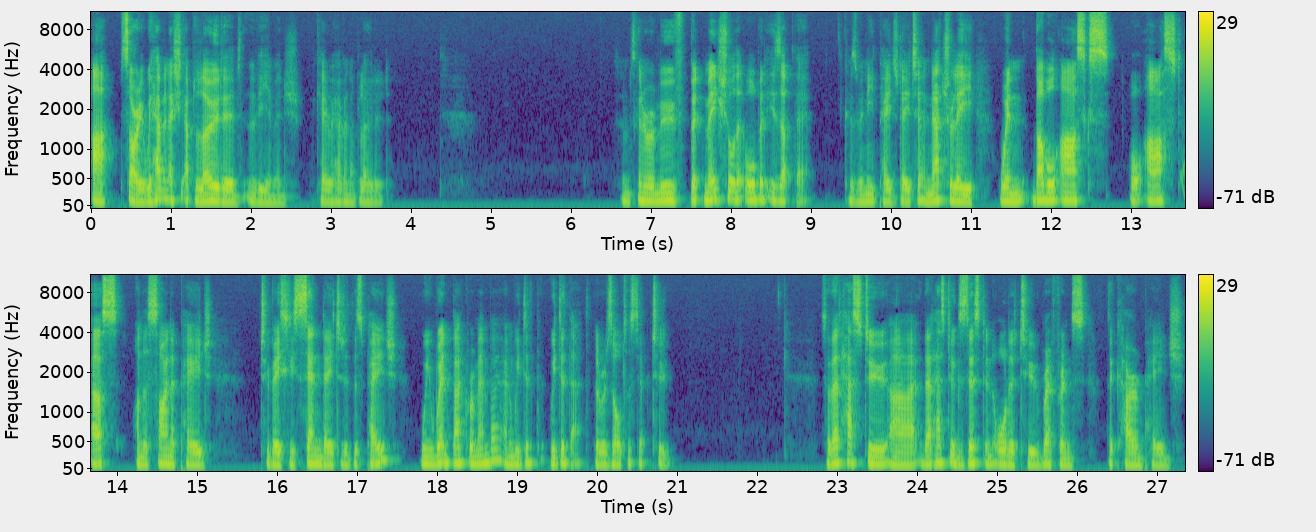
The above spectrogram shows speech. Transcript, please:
Ah, sorry, we haven't actually uploaded the image. Okay, we haven't uploaded. I'm just going to remove, but make sure that orbit is up there because we need page data. And naturally, when Bubble asks or asked us on the sign up page to basically send data to this page, we went back, remember, and we did we did that. The result is step two. So that has to uh, that has to exist in order to reference the current page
